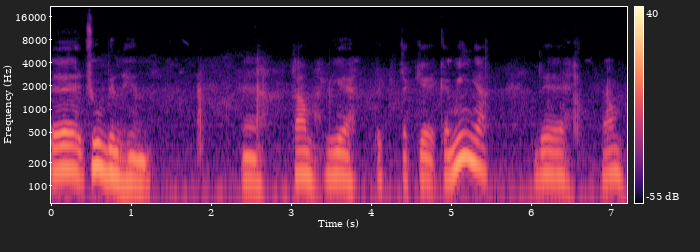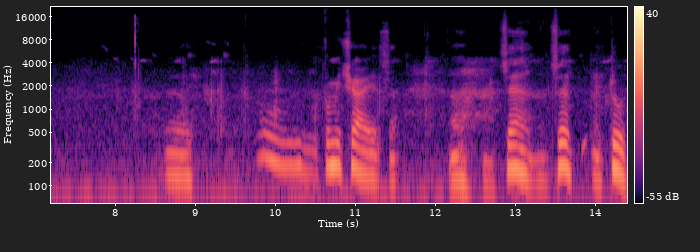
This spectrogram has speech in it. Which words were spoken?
е, Тюбінген. Е, Там є таке каміння, де там помічається. Це, це тут.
